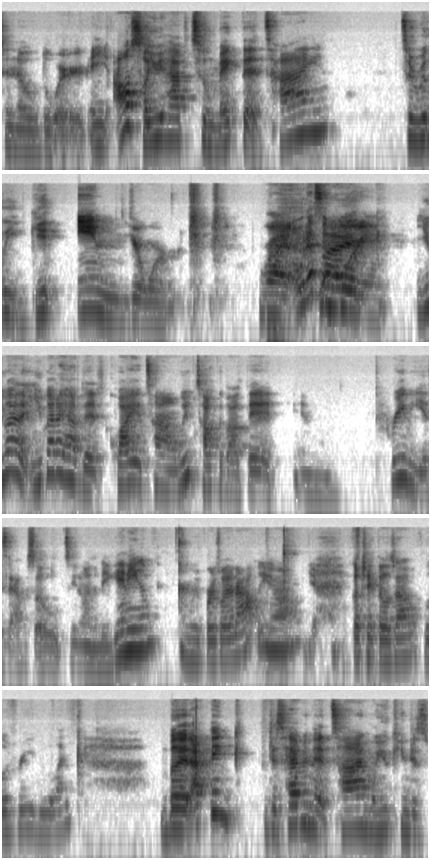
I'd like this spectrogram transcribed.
to know the word. And also you have to make that time to really get in your word. Right. Oh, that's Like, important. You gotta you gotta have that quiet time. We've talked about that in previous episodes, you know, in the beginning when we first started out, you know. Yeah. Go check those out. Feel free if you like. But I think just having that time where you can just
